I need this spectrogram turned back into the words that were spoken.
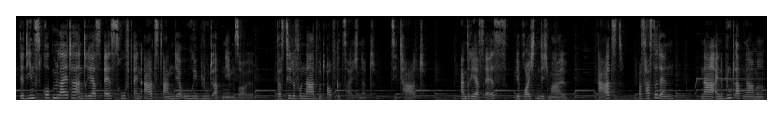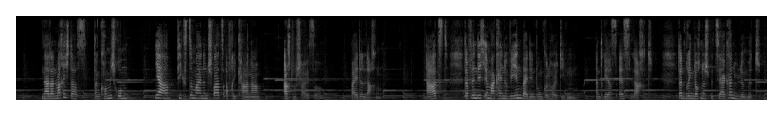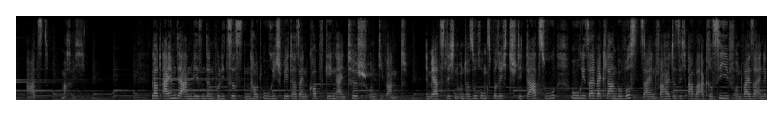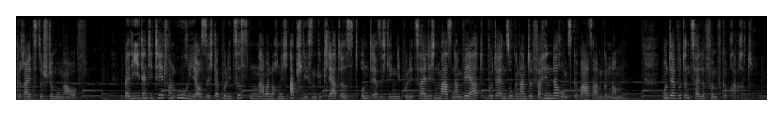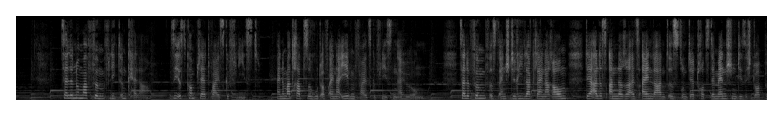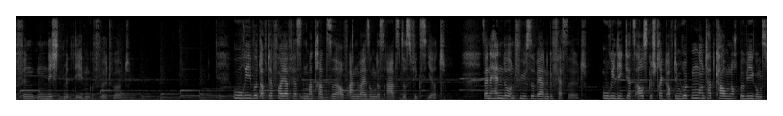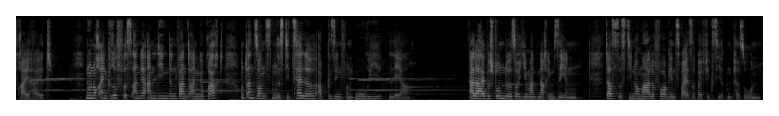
Der Dienstgruppenleiter Andreas S. ruft einen Arzt an, der Uri Blut abnehmen soll. Das Telefonat wird aufgezeichnet. Zitat: Andreas S., wir bräuchten dich mal. Arzt? Was hast du denn? Na, eine Blutabnahme. Na, dann mach ich das. Dann komm ich rum. Ja, piekste meinen Schwarzafrikaner. Ach du Scheiße. Beide lachen. Arzt, da finde ich immer keine Wehen bei den Dunkelhäutigen. Andreas S. lacht. Dann bring doch eine Spezialkanüle mit. Arzt, mach ich. Laut einem der anwesenden Polizisten haut Uri später seinen Kopf gegen einen Tisch und die Wand. Im ärztlichen Untersuchungsbericht steht dazu, Uri sei bei klarem Bewusstsein, verhalte sich aber aggressiv und weise eine gereizte Stimmung auf. Weil die Identität von Uri aus Sicht der Polizisten aber noch nicht abschließend geklärt ist und er sich gegen die polizeilichen Maßnahmen wehrt, wird er in sogenannte Verhinderungsgewahrsam genommen. Und er wird in Zelle 5 gebracht. Zelle Nummer 5 liegt im Keller. Sie ist komplett weiß gefliest. Eine Matratze ruht auf einer ebenfalls gefliesten Erhöhung. Zelle 5 ist ein steriler kleiner Raum, der alles andere als einladend ist und der trotz der Menschen, die sich dort befinden, nicht mit Leben gefüllt wird. Uri wird auf der feuerfesten Matratze auf Anweisung des Arztes fixiert. Seine Hände und Füße werden gefesselt. Uri liegt jetzt ausgestreckt auf dem Rücken und hat kaum noch Bewegungsfreiheit. Nur noch ein Griff ist an der anliegenden Wand angebracht und ansonsten ist die Zelle, abgesehen von Uri, leer. Alle halbe Stunde soll jemand nach ihm sehen. Das ist die normale Vorgehensweise bei fixierten Personen.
